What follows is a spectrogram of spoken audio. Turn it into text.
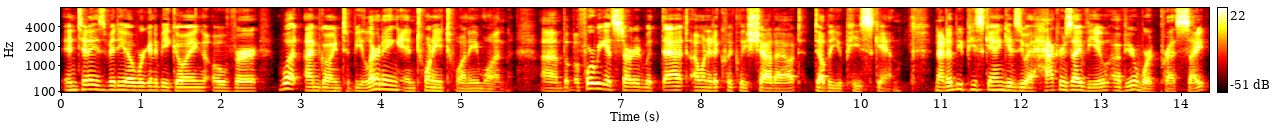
In today's video, we're going to be going over what I'm going to be learning in 2021. Um, but before we get started with that, I wanted to quickly shout out WP Scan. Now, WP Scan gives you a hacker's eye view of your WordPress site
